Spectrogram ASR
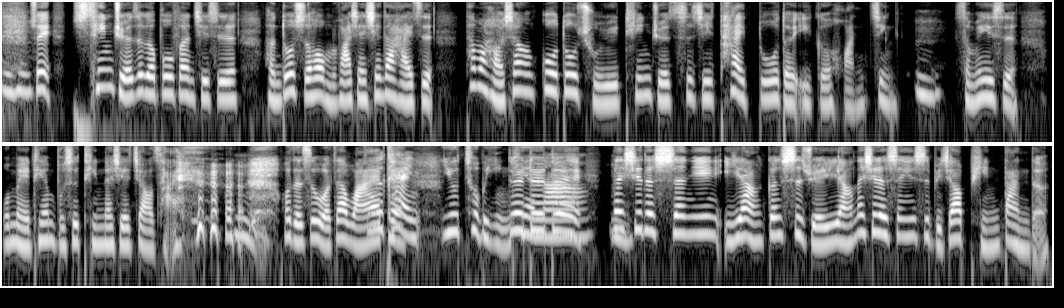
嗯、所以听觉这个部分，其实很多时候我们发现，现在孩子他们好像过度处于听觉刺激太多的一个环境。嗯，什么意思？我每天不是听那些教材，嗯、或者是我在玩 iPad 看 YouTube 影片、啊、对对对，那些的声音一样，嗯、跟视觉一样，那些的声音是比较平淡的，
